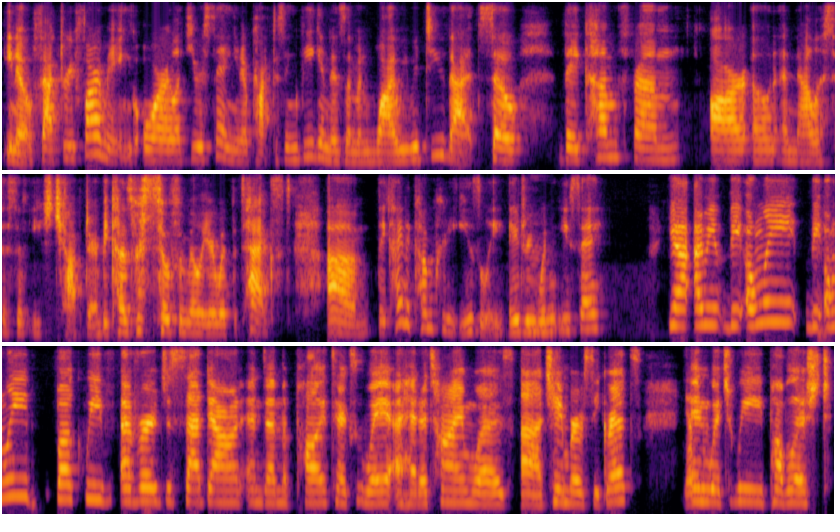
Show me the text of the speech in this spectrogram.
you know, factory farming or like you were saying, you know, practicing veganism and why we would do that. So they come from our own analysis of each chapter because we're so familiar with the text. Um, they kind of come pretty easily. Adri, Mm. wouldn't you say? Yeah, I mean the only the only book we've ever just sat down and done the politics way ahead of time was uh, Chamber of Secrets, Yep. in which we published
